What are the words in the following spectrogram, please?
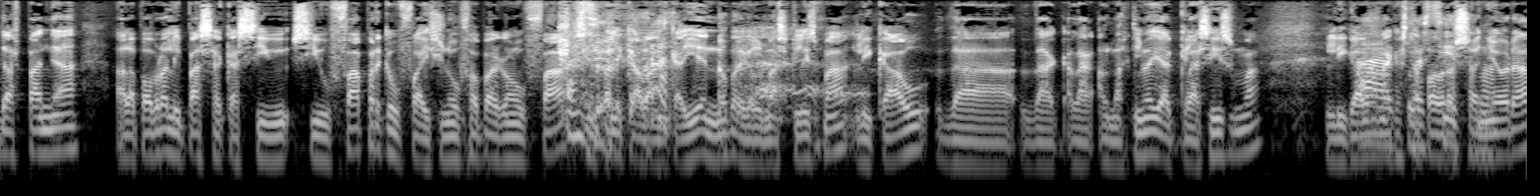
d'Espanya, a la pobra li passa que si, si ho fa perquè ho fa i si no ho fa perquè no ho fa, sempre li acaben caient, no? Perquè el masclisme li cau de, de, de el masclisme i el classisme li cauen ah, a aquesta classisme. pobra senyora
